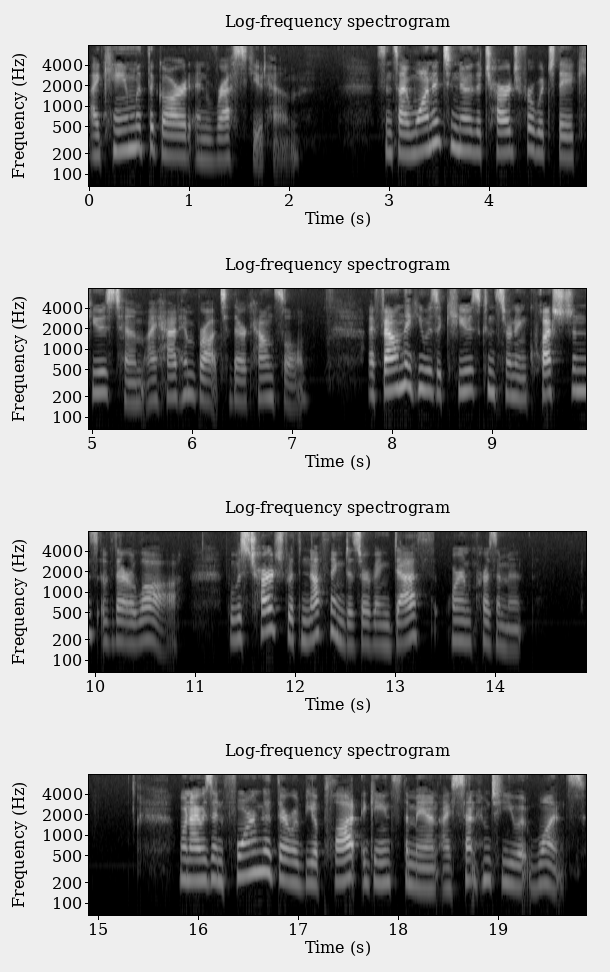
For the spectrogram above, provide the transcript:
I came with the guard and rescued him. Since I wanted to know the charge for which they accused him, I had him brought to their council. I found that he was accused concerning questions of their law, but was charged with nothing deserving death or imprisonment. When I was informed that there would be a plot against the man, I sent him to you at once,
